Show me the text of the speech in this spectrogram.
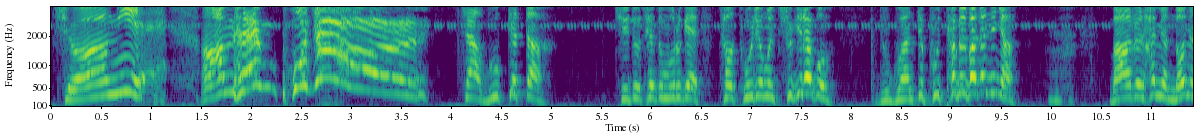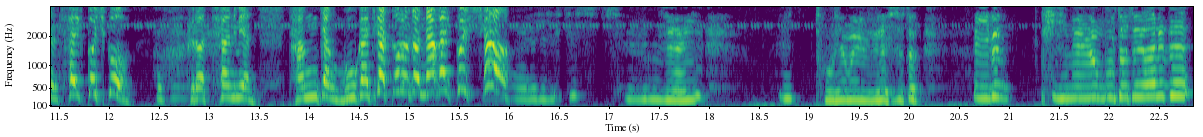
정의의 암행 포졸! 자, 묻겠다. 쥐도 새도 모르게 저 도령을 죽이라고 누구한테 부탁을 받았느냐? 말을 하면 너는 살 것이고 그렇지 않으면 당장 모가지가 떨어져 나갈 것이야. 젠장이 도령을 위해서도 이건 비밀로 묻어둬야 하는데.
